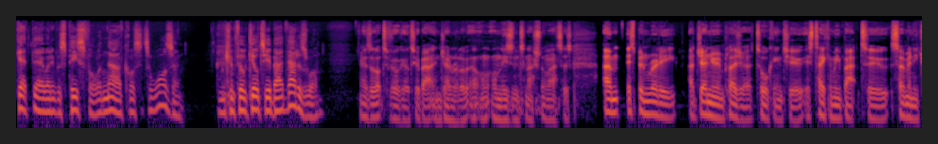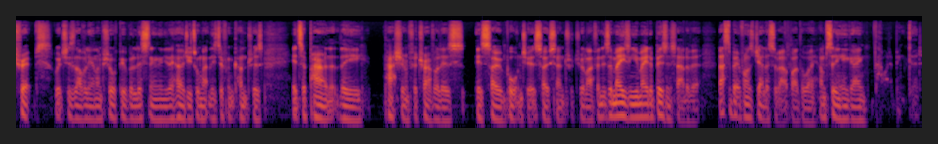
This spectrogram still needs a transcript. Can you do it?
get there when it was peaceful. And now, of course, it's a war zone. We can feel guilty about that as well. There's a lot to feel guilty about in general uh, on, on these international matters. Um, it's been really a genuine pleasure talking to you. It's taken me back to so many trips, which is lovely. And I'm sure people listening and they heard you talking about these different countries, it's apparent that the passion for travel is is so important to you. It's so central to your life, and it's amazing you made a business out of it. That's the bit everyone's jealous about, by the way. I'm sitting here going, that would have been good.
